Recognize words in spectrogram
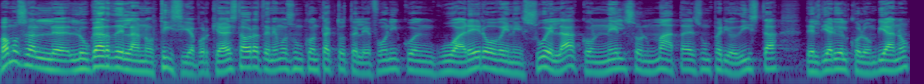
Vamos al eh, lugar de la noticia, porque a esta hora tenemos un contacto telefónico en Guarero, Venezuela, con Nelson Mata, es un periodista del diario El Colombiano,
